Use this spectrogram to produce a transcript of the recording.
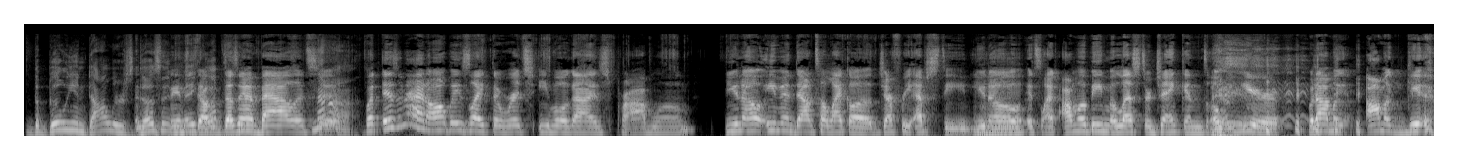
the billion dollars doesn't make do- up doesn't for it. balance Nah. it. But isn't that always like the rich evil guy's problem? You know, even down to like a Jeffrey Epstein. You know, Mm-hmm. it's like I'm gonna be Molester Jenkins over here, but I'm gonna I'm gonna give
